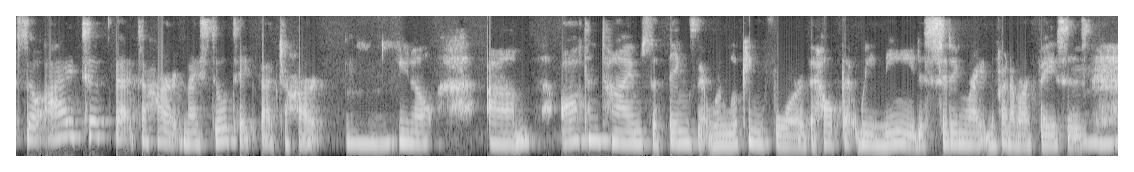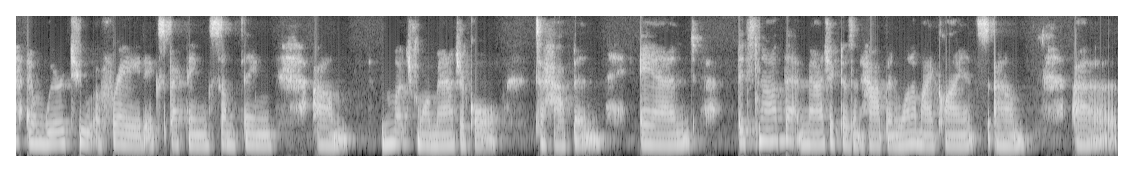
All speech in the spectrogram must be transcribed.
so I took that to heart, and I still take that to heart. Mm-hmm. You know, um, oftentimes the things that we're looking for, the help that we need, is sitting right in front of our faces, mm-hmm. and we're too afraid, expecting something um, much more magical to happen. And it's not that magic doesn't happen. One of my clients, um, uh,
